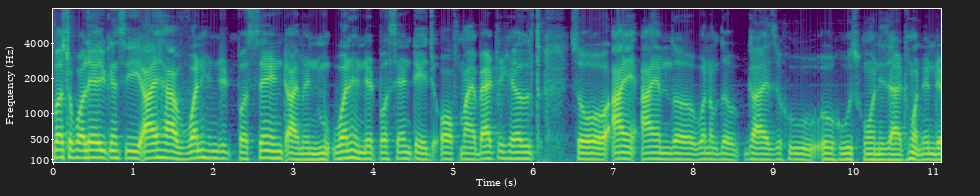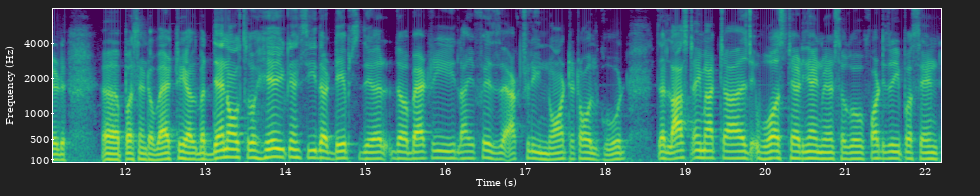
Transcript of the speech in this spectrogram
first of all here you can see i have 100 percent i mean 100 percentage of my battery health so i i am the one of the guys who whose phone is at 100 uh, percent of battery health. But then also here you can see the dips there. The battery life is actually not at all good. The last time i charged was 39 minutes ago 43 percent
